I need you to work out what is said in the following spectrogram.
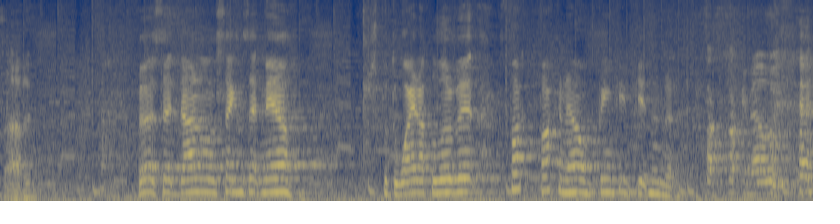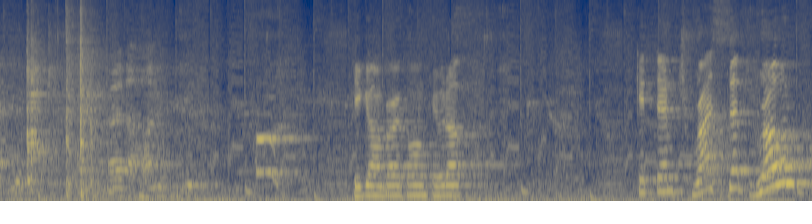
started. First set done, on the second set now. Just put the weight up a little bit. Fuck, fucking hell, I'm keep getting in it. Fuck, fucking hell. Heard that one. Keep going, bro, come on, keep it up. Get them triceps rolling.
